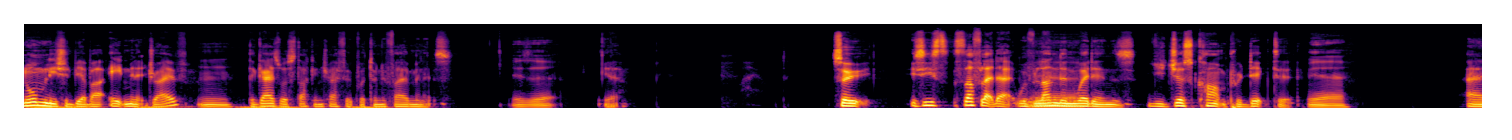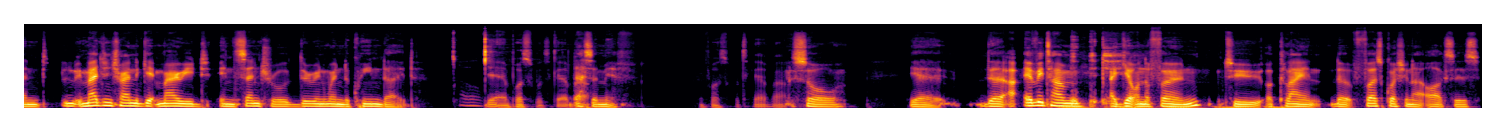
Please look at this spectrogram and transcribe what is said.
Normally should be about eight minute drive. Mm. The guys were stuck in traffic for 25 minutes. Is it? Yeah. Wild. So you see stuff like that with London weddings, you just can't predict it. Yeah. And imagine trying to get married in Central during when the Queen died. Oh. Yeah. Impossible to get about. That's a myth. impossible to get about. So, yeah, the uh, every time I get on the phone to a client, the first question I ask is,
